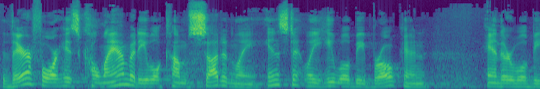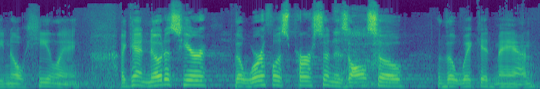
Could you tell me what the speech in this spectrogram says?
Therefore, his calamity will come suddenly. Instantly, he will be broken, and there will be no healing. Again, notice here the worthless person is also the wicked man.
